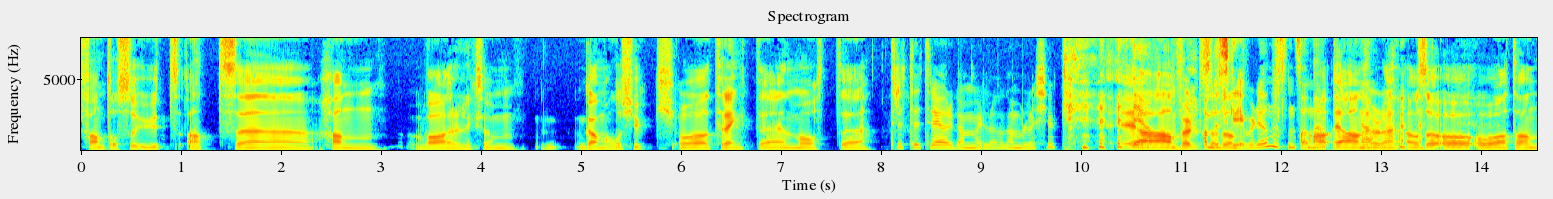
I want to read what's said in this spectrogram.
fant også ut at uh, han var liksom gammel og tjukk og trengte en måte 33 år gammel og gammel og tjukk. ja, han følte seg sånn. Han beskriver det jo nesten sånn. Ja, ja han ja. gjør det. Også, og, og at, han,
